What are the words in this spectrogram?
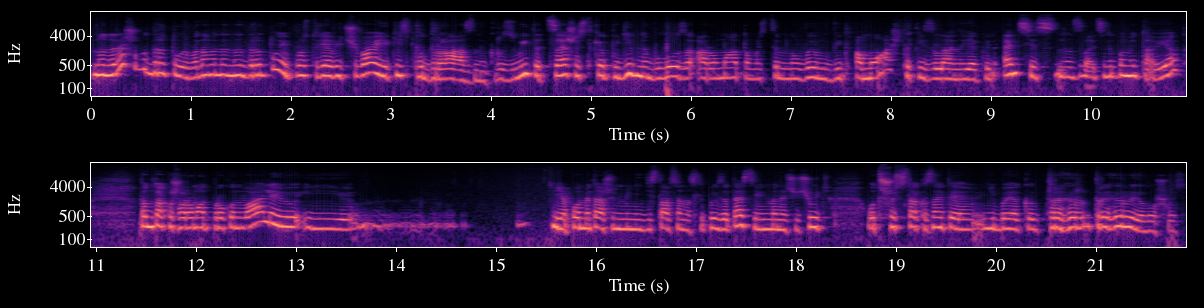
ну не те, що дратує, вона мене не дратує, просто я відчуваю якийсь подразник. Розумієте, це щось таке подібне було за ароматом ось цим новим від Амуаш, такий зелений, як він Енсіс називається, не пам'ятаю як. Там також аромат про конвалію, і я пам'ятаю, що він мені дістався на сліпий затест, і він мене чуть-чуть, от щось так, знаєте, ніби як тригер, тригерило щось.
